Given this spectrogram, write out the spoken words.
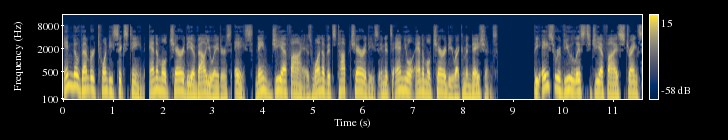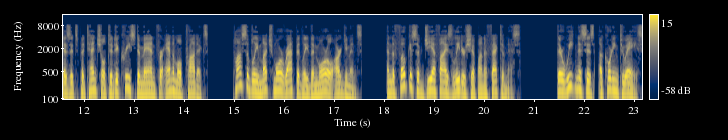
In November 2016, Animal Charity Evaluators ACE named GFI as one of its top charities in its annual animal charity recommendations. The ACE review lists GFI's strengths as its potential to decrease demand for animal products—possibly much more rapidly than moral arguments—and the focus of GFI's leadership on effectiveness. Their weaknesses, according to ACE,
